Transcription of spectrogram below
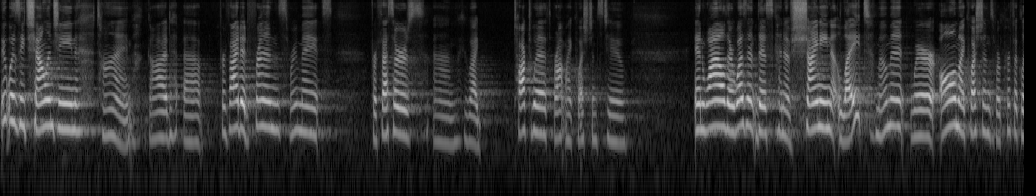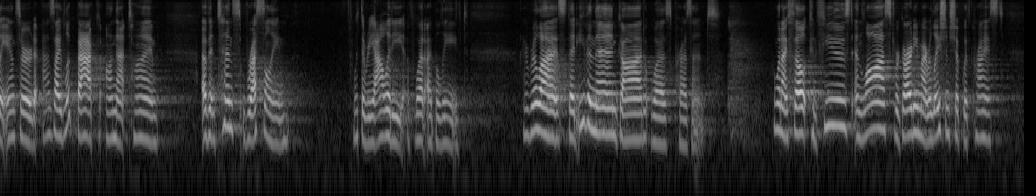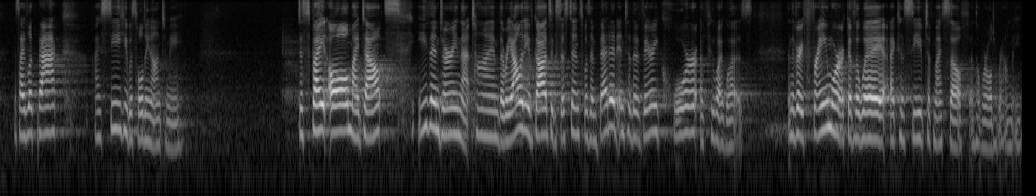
It was a challenging time. God uh, provided friends, roommates, professors um, who I talked with, brought my questions to. And while there wasn't this kind of shining light moment where all my questions were perfectly answered, as I look back on that time of intense wrestling with the reality of what I believed, I realized that even then God was present. When I felt confused and lost regarding my relationship with Christ, as I look back, I see he was holding on to me. Despite all my doubts, even during that time, the reality of God's existence was embedded into the very core of who I was and the very framework of the way I conceived of myself and the world around me.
